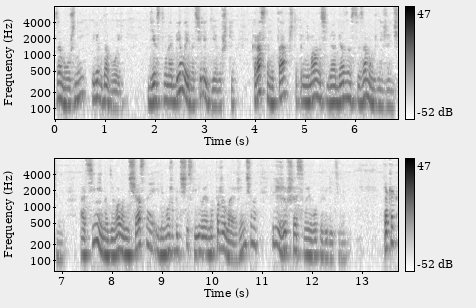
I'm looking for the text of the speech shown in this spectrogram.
замужней или вдовой. Девственно-белые носили девушки, красные та, что принимала на себя обязанности замужней женщины, а синие надевала несчастная или, может быть, счастливая, но пожилая женщина, пережившая своего повелителя. Так как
